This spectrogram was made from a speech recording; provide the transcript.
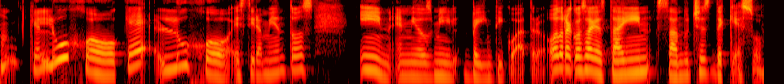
¡Qué lujo! ¡Qué lujo! Estiramientos in en mi 2024. Otra cosa que está in, sándwiches de queso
